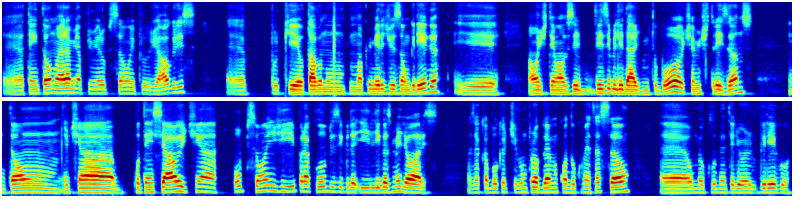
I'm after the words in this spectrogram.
É, até então não era a minha primeira opção ir para o Jalgiris, é, porque eu estava numa primeira divisão grega e onde tem uma visibilidade muito boa, eu tinha 23 anos, então eu tinha potencial e tinha opções de ir para clubes e, e, ligas melhores, mas acabou que eu tive um problema com a documentação, é, o meu clube anterior grego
